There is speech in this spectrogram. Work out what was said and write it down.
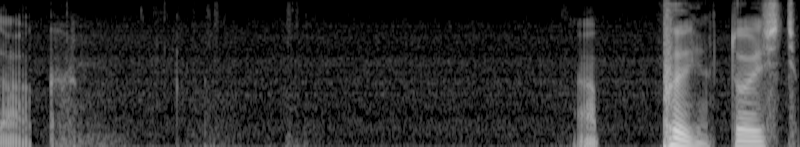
Так. А, П, то есть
